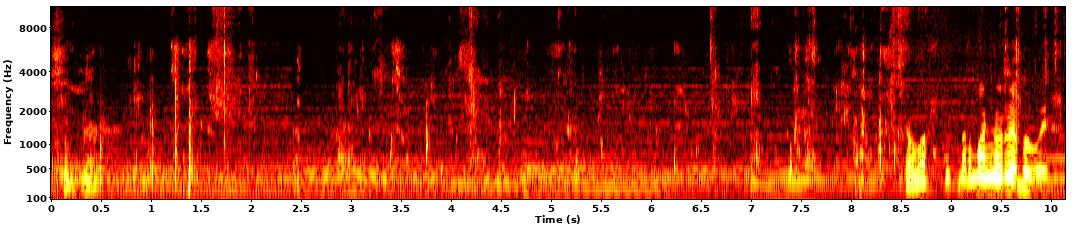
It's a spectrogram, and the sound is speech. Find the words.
Сюди. Та у вас тут нормально риба вийшла.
